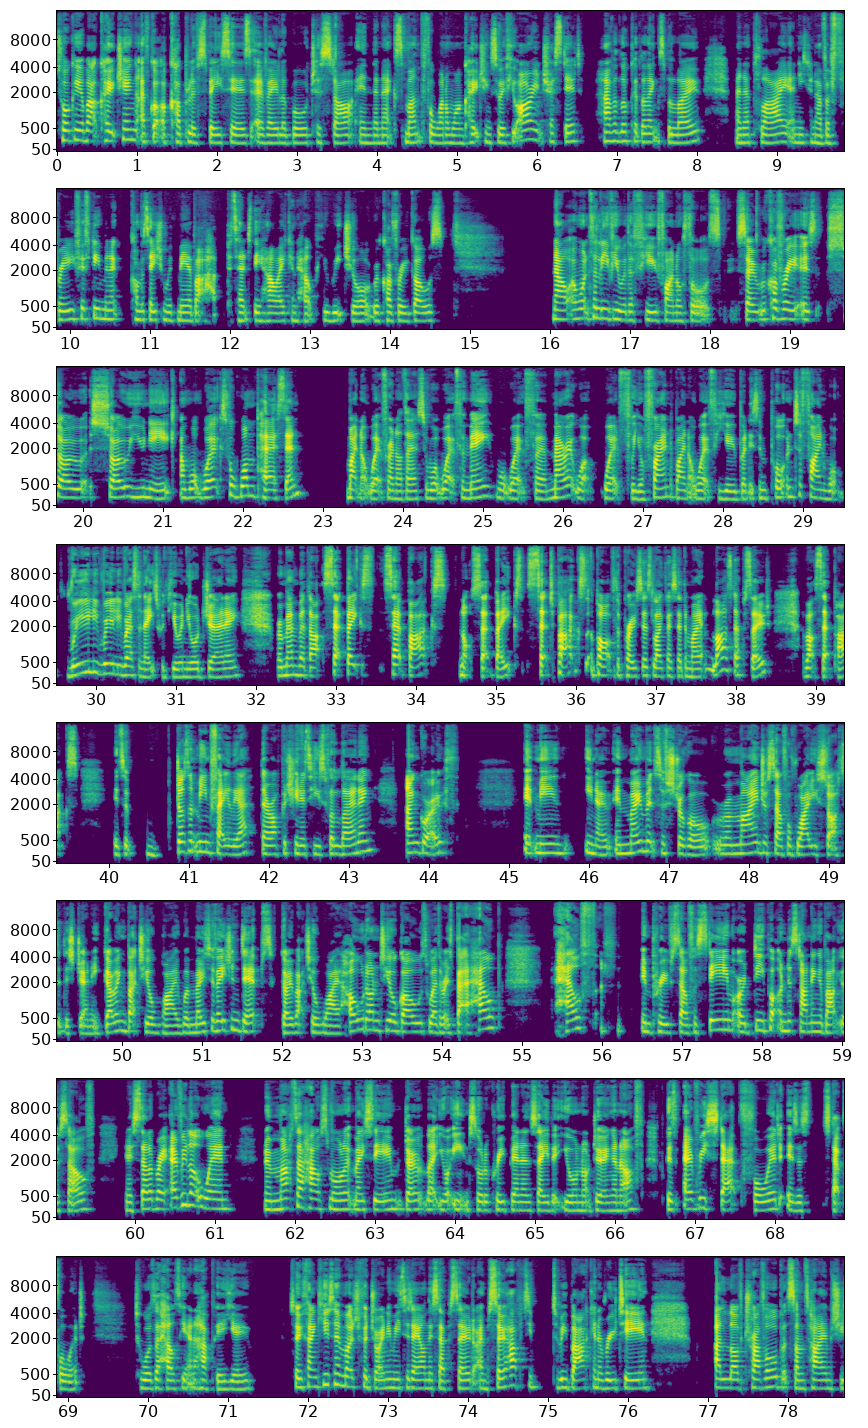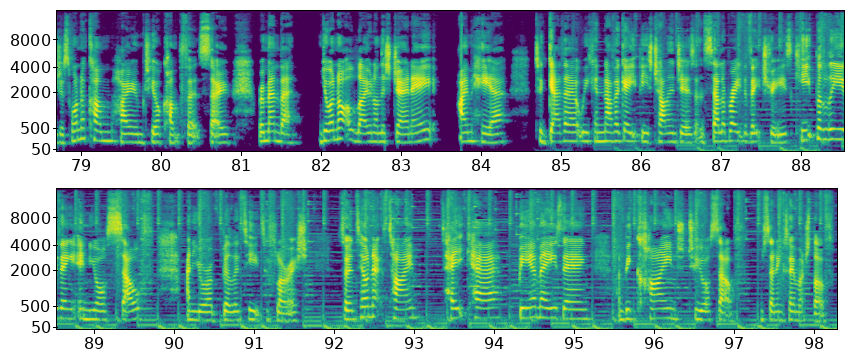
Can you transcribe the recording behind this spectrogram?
Talking about coaching, I've got a couple of spaces available to start in the next month for one on one coaching. So if you are interested, have a look at the links below and apply, and you can have a free 15 minute conversation with me about potentially how I can help you reach your recovery goals. Now, I want to leave you with a few final thoughts. So, recovery is so, so unique, and what works for one person might not work for another. So, what worked for me, what worked for Merrit, what worked for your friend might not work for you, but it's important to find what really, really resonates with you in your journey. Remember that setbacks, setbacks, not setbacks, setbacks are part of the process. Like I said in my last episode about setbacks, it doesn't mean failure. They're opportunities for learning and growth it means, you know, in moments of struggle, remind yourself of why you started this journey. Going back to your why. When motivation dips, go back to your why. Hold on to your goals, whether it's better help, health, improved self-esteem, or a deeper understanding about yourself. You know, celebrate every little win, no matter how small it may seem. Don't let your eating sort of creep in and say that you're not doing enough, because every step forward is a step forward towards a healthier and happier you. So thank you so much for joining me today on this episode. I'm so happy to, be back in a routine. I love travel, but sometimes you just want to come home to your comfort. So remember, you're not alone on this journey. I'm here. Together, we can navigate these challenges and celebrate the victories. Keep believing in yourself and your ability to flourish. So until next time, take care, be amazing, and be kind to yourself. I'm sending so much love.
